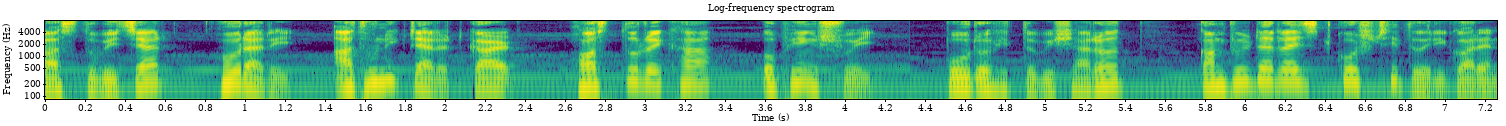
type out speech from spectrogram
বাস্তুবিচার হোরারি, আধুনিক ট্যারেট কার্ড, হস্তরেখা ও ফেংশুই পৌরোহিত্য বিশারদ, কম্পিউটারাইজড গোষ্ঠী তৈরি করেন।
